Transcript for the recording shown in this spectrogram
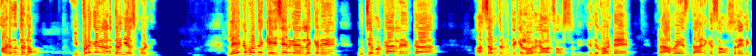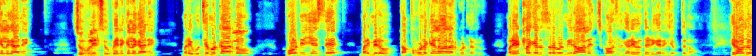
అడుగుతున్నాం. ఇప్పటికైనా అర్థం చేసుకోండి. లేకపోతే కేసీఆర్ గారి లెక్కనే ఉద్యమకారుల యొక్క అసంతృప్తికి లోను కావాల్సి వస్తుంది. ఎందుకంటే రాబోయే స్థానిక సంస్థల ఎన్నికలు కానీ జూబ్లీహిల్స్ ఉప ఎన్నికలు కానీ మరి ఉద్యమకారులు పోటీ చేస్తే మరి మీరు తప్పకుండా గెలవాలనుకుంటున్నారు. మరి ఎట్లా గెలుస్తారో కూడా మీరు ఆలోచించుకోవాల్సిందిగా రేవంత్ రెడ్డి గారికి చెప్తున్నాం. ఈరోజు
